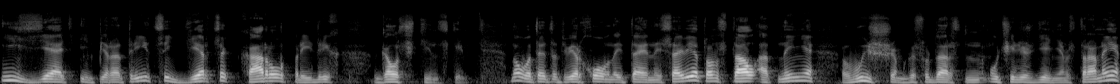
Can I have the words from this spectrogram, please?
и зять императрицы герцог Карл Фридрих Галштинский. Но вот этот Верховный Тайный Совет, он стал отныне высшим государственным учреждением страны,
